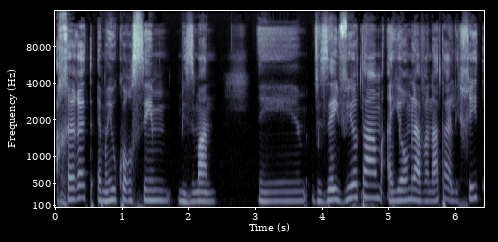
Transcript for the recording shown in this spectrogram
אחרת הם היו קורסים מזמן. אמ, וזה הביא אותם היום להבנה תהליכית,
